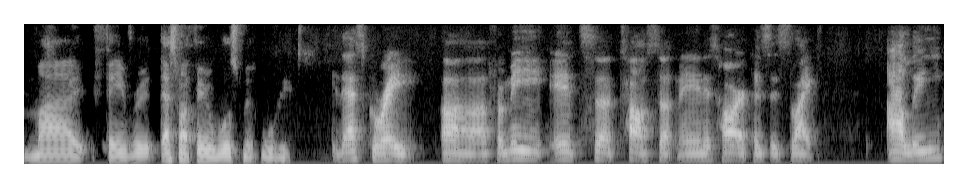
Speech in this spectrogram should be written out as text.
my favorite. That's my favorite Will Smith movie. That's great. Uh, for me, it's a toss up, man. It's hard because it's like Ali,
